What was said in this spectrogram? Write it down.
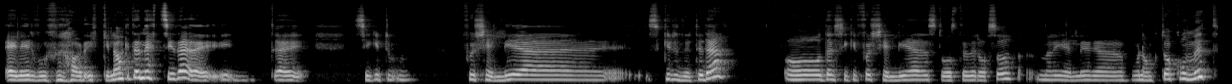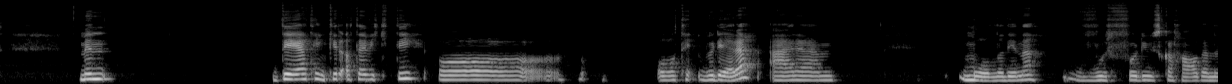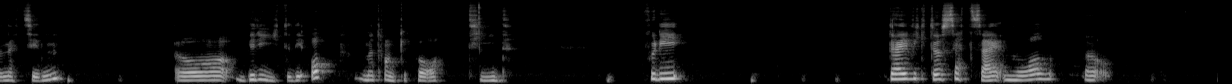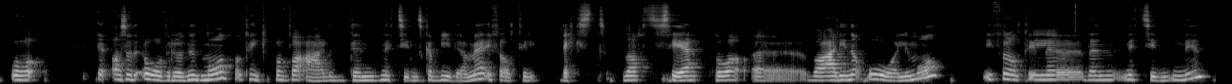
Eller hvorfor har du ikke laget en nettside? Det er sikkert forskjellige eh, grunner til det. Og det er sikkert forskjellige ståsteder også når det gjelder eh, hvor langt du har kommet. Men det jeg tenker at det er viktig å, å vurdere, er um, målene dine. Hvorfor du skal ha denne nettsiden. Og bryte de opp med tanke på tid. Fordi det er viktig å sette seg mål, og, altså et overordnet mål, og tenke på hva er det den nettsiden skal bidra med i forhold til vekst. Da se på uh, hva er dine årlige mål i forhold til uh, den nettsiden din.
